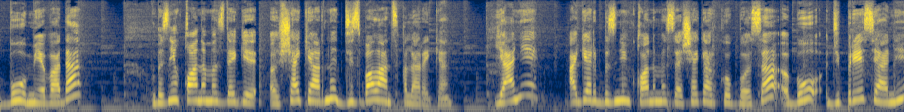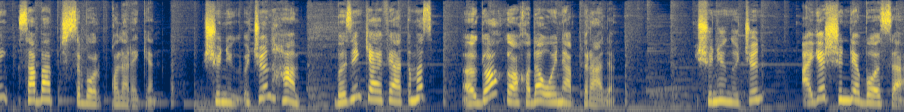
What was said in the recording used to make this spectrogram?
bu mevada bizning qonimizdagi e, shakarni disbalans qilar ekan. Ya'ni agar bizning qonimizda shakar ko'p bo'lsa bu depressiyaning sababchisi bo'lib qolar ekan. Shuning uchun ham bizning kayfiyatimiz e, goh gohida o'ynab turadi. Shuning uchun agar shunday bo'lsa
